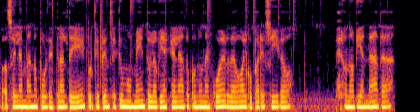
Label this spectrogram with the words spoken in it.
Pasé la mano por detrás de él porque pensé que un momento lo había jalado con una cuerda o algo parecido. Pero no había nada.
